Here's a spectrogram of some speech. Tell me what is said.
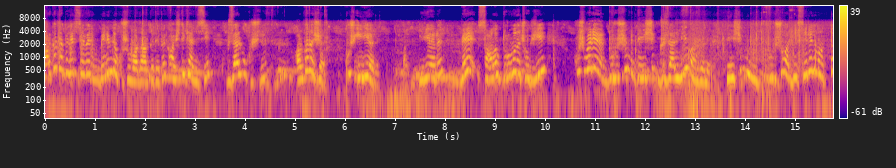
arka tepeleri severim. Benim de kuşum vardı arka tepe. Kaçtı kendisi. Güzel bir kuştu. Arkadaşlar kuş iri yarı. Bak iri yarı ve sağlık durumu da çok iyi. Kuş böyle duruşu bir değişik güzelliği var böyle. Değişik bir duruşu var. Gösterelim hatta.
